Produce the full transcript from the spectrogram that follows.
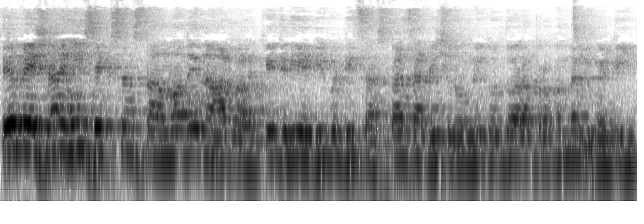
ਤੇ ਹਮੇਸ਼ਾ ਹੀ ਸਿੱਖ ਸੰਸਥਾਵਾਂ ਦੇ ਨਾਲ ਰਲ ਕੇ ਜਿਹੜੀ ਏਡੀ ਵੱਡੀ ਸੰਸਥਾ ਸਾਡੀ ਸ਼੍ਰੋਮਣੀ ਗੁਰਦੁਆਰਾ ਪ੍ਰਬੰਧਕ ਕਮੇਟੀ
